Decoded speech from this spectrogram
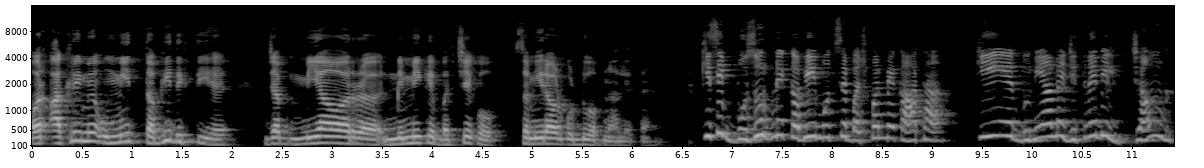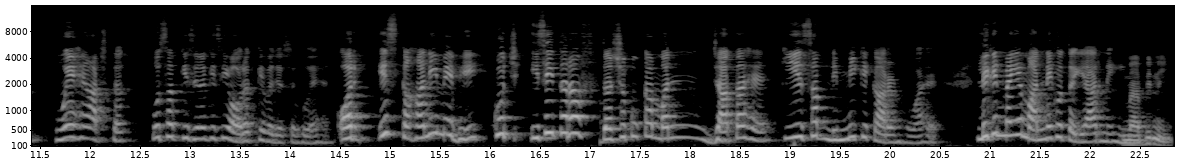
और आखिरी में उम्मीद तभी दिखती है, जब मियाँ और निम्मी के बच्चे को समीरा और गुड्डू अपना लेते हैं। किसी बुज़ुर्ग ने कभी मुझसे बचपन में कहा था कि ये दुनिया में जितने भी जंग हुए हैं आज तक वो सब किसी न किसी औरत की वजह से हुए हैं। और इस कहानी में भी कुछ इसी तरफ़ दर्शकों का मन जाता है कि ये सब निम्मी के कारण हुआ है। लेकिन मैं ये मानने को तैयार नहीं मैं भी नहीं।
